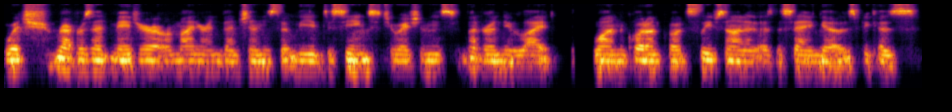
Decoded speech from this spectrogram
which represent major or minor inventions that lead to seeing situations under a new light. One, quote unquote, sleeps on it, as the saying goes, because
